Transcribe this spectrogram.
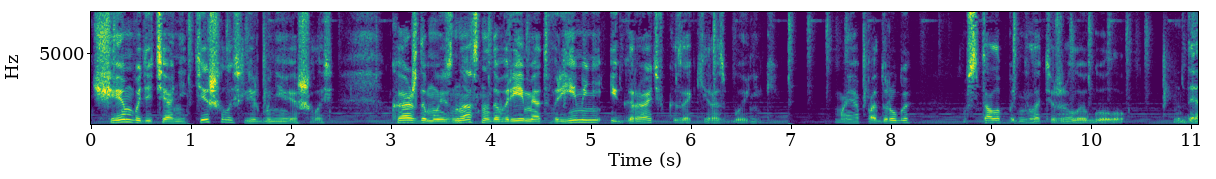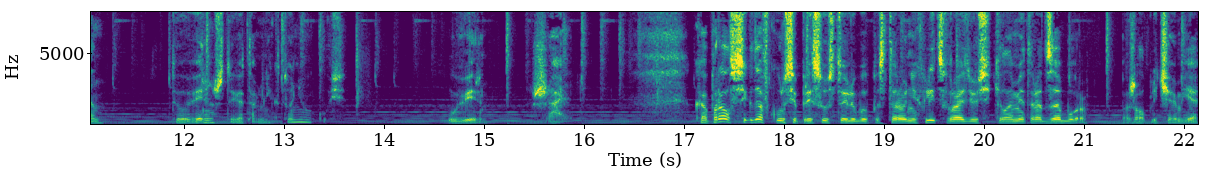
Чем бы дитя не тешилось, лишь бы не вешалось. Каждому из нас надо время от времени играть в казаки-разбойники. Моя подруга устало подняла тяжелую голову. «Дэн, ты уверен, что ее там никто не укусит?» «Уверен. Жаль». Капрал всегда в курсе присутствия любых посторонних лиц в радиусе километра от забора. Пожал плечами я.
